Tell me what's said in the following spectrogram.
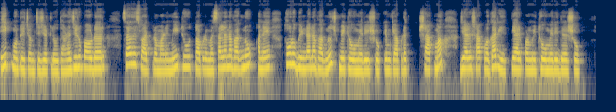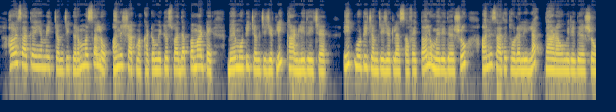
એક મોટી ચમચી જેટલું ધાણાજીરું પાવડર સાથે સ્વાદ પ્રમાણે મીઠું, તો આપણે મસાલાના ભાગનું અને થોડું ભીંડાના ભાગનું જ મીઠું ઉમેરીશું. કેમ કે આપણે શાકમાં જ્યારે શાક વઘારીએ ત્યારે પણ મીઠું ઉમેરી દઈશું હવે સાથે અહીંયા મેં એક ચમચી ગરમ મસાલો અને શાકમાં ખાટો મીઠો સ્વાદ આપવા માટે બે મોટી ચમચી જેટલી ખાંડ લીધી છે. એક મોટી ચમચી જેટલા સફેદ તલ ઉમેરી દઈશું અને સાથે થોડા લીલા ધાણા ઉમેરી દઈશું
